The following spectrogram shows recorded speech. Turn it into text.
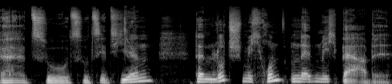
äh, zu, zu zitieren, dann lutsch mich rund und nenn mich Bärbel.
